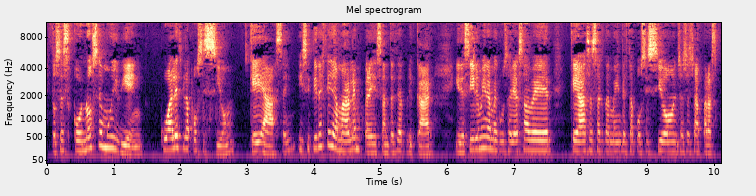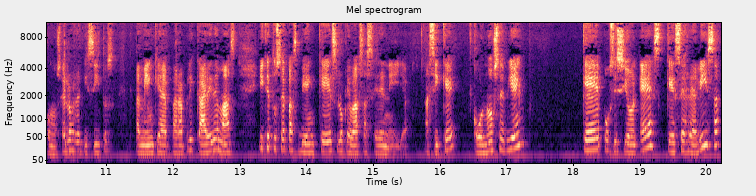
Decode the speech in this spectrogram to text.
Entonces conoce muy bien cuál es la posición, qué hacen y si tienes que llamar a la empresa antes de aplicar y decir, mira, me gustaría saber qué hace exactamente esta posición, ya, ya, para conocer los requisitos también que hay para aplicar y demás y que tú sepas bien qué es lo que vas a hacer en ella. Así que conoce bien qué posición es, qué se realiza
